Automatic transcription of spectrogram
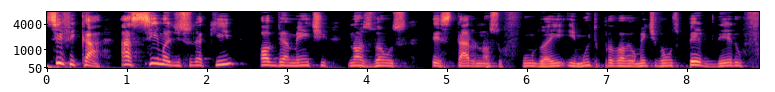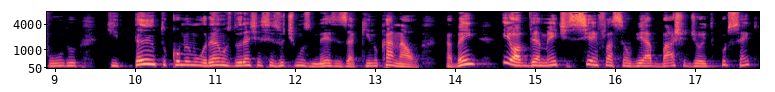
Se ficar acima disso daqui, obviamente nós vamos testar o nosso fundo aí e muito provavelmente vamos perder o fundo que tanto comemoramos durante esses últimos meses aqui no canal, tá bem? E obviamente, se a inflação vier abaixo de 8%,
